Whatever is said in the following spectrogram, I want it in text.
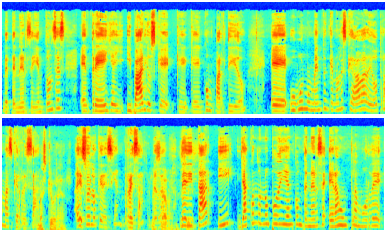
detenerse. Y entonces, entre ella y, y varios que, que- que he compartido, eh, hubo un momento en que no les quedaba de otra más que rezar. Más que orar. Eso es lo que decían, rezar, ¿verdad? Rezaban, sí. Meditar y ya cuando no podían contenerse era un clamor de,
